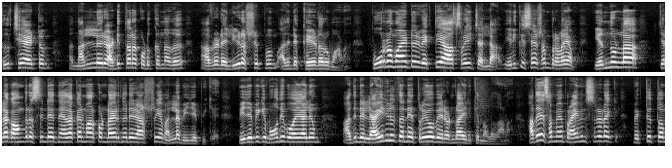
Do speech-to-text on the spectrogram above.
തീർച്ചയായിട്ടും നല്ലൊരു അടിത്തറ കൊടുക്കുന്നത് അവരുടെ ലീഡർഷിപ്പും അതിന്റെ കേഡറുമാണ്. പൂർണമായിട്ടൊരു വ്യക്തിയെ ആശ്രയിച്ചല്ല എനിക്ക് ശേഷം പ്രളയം എന്നുള്ള ചില കോൺഗ്രസിന്റെ നേതാക്കന്മാർക്കുണ്ടായിരുന്ന ഒരു രാഷ്ട്രീയമല്ല ബി ജെ പിക്ക്. ബി ജെ പിക്ക് മോദി പോയാലും അതിന്റെ ലൈനിൽ തന്നെ എത്രയോ പേരുണ്ടായിരിക്കുന്നുള്ളതാണ്. അതേസമയം പ്രൈം മിനിസ്റ്ററുടെ വ്യക്തിത്വം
